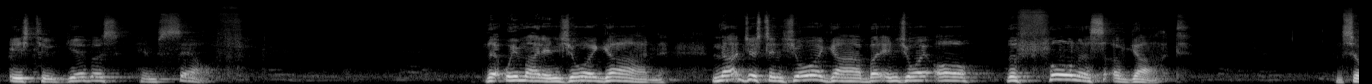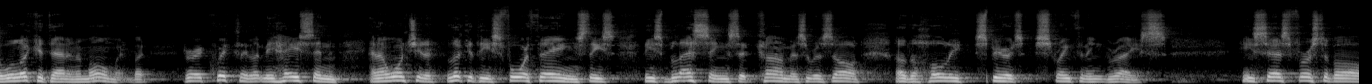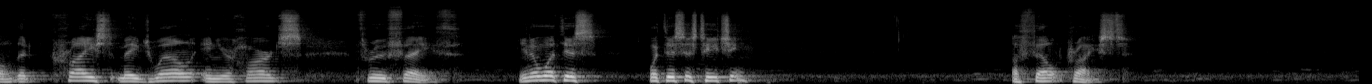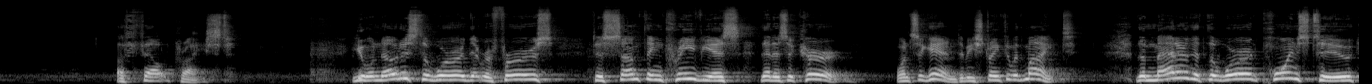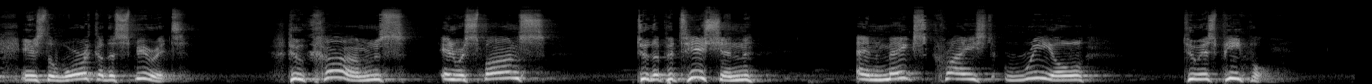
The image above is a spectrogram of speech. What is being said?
Is to give us Himself that we might enjoy God. Not just enjoy God, but enjoy all the fullness of God. And so we'll look at that in a moment. But very quickly, let me hasten, and I want you to look at these four things, these, these blessings that come as a result of the Holy Spirit's strengthening grace. He says, first of all, that Christ may dwell in your hearts through faith. You know what this, what this is teaching? A felt Christ. A felt Christ you will notice the word that refers to something previous that has occurred. Once again, to be strengthened with might. The matter that the word points to is the work of the Spirit who comes in response to the petition and makes Christ real to his people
